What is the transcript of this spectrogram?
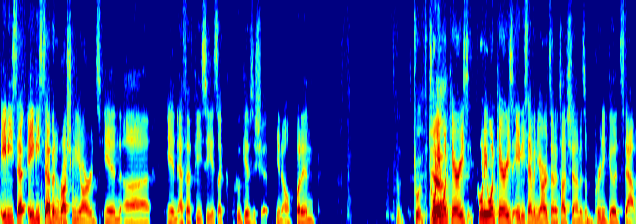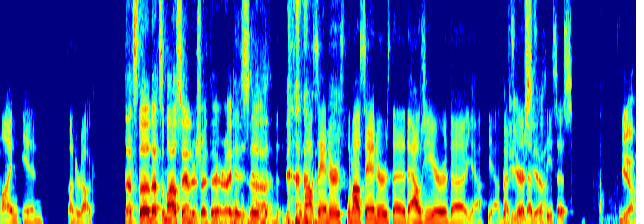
87, 87 rushing yards in uh in FFPC is like who gives a shit, you know? But in 21 yeah. carries, 21 carries, 87 yards and a touchdown is a pretty good stat line in underdog. That's the that's the Miles Sanders right there, right? He's, the, uh... the, the, the, Miles Sanders, the Miles Sanders, the the Allgeier, the yeah, yeah. That's the, Pierce, that's yeah. the thesis. Yeah.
